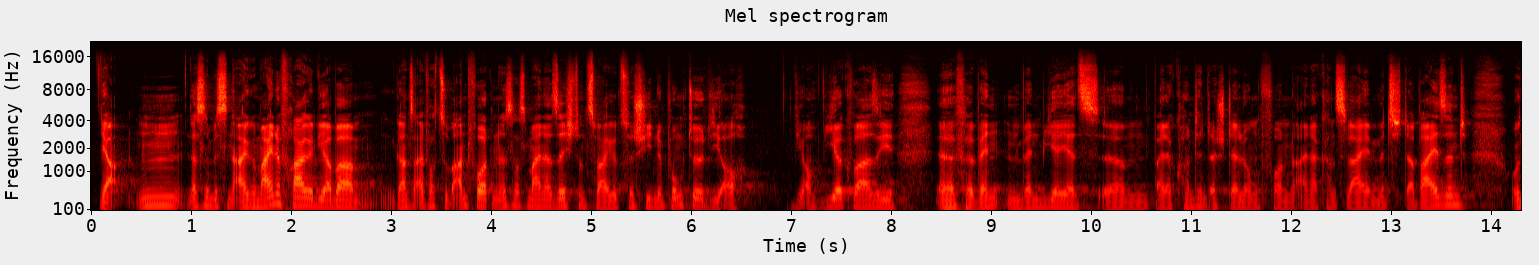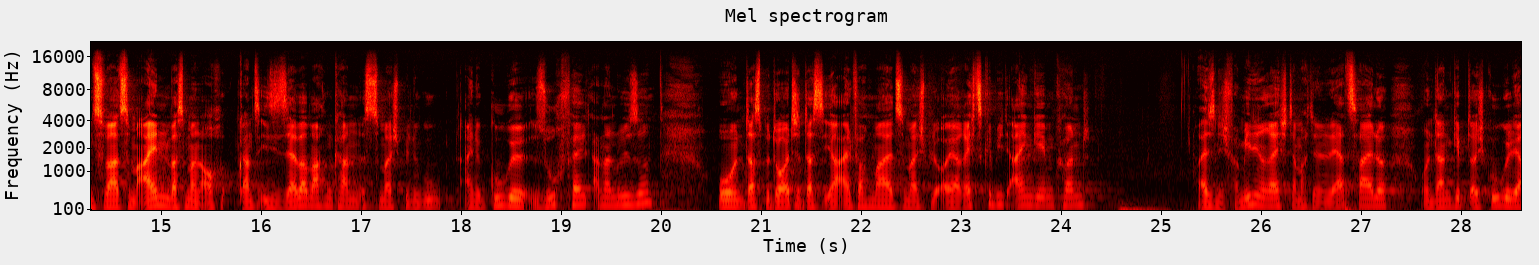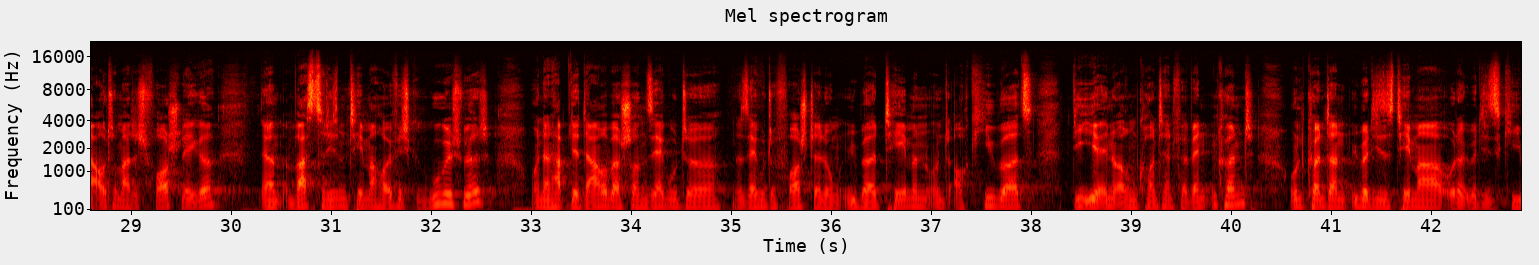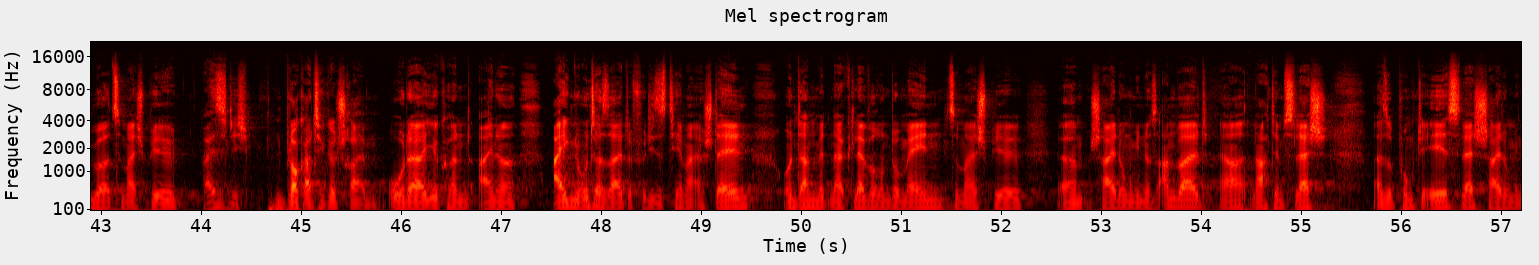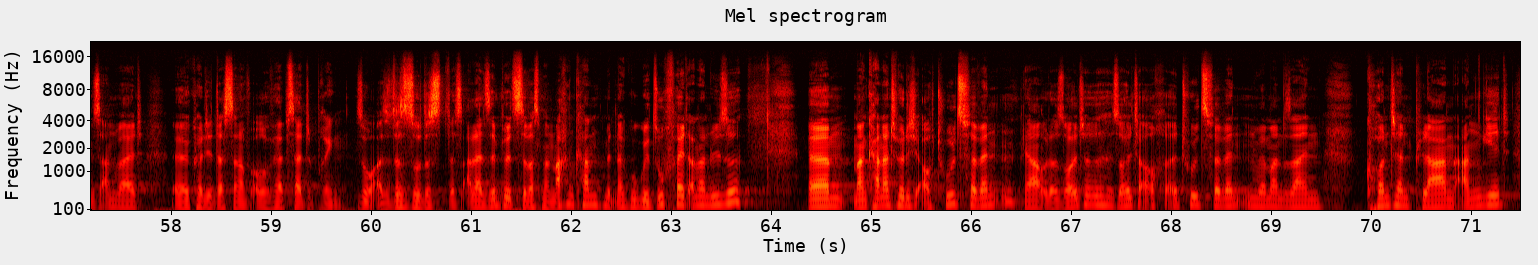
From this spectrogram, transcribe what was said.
Ja, mm, das ist ein bisschen eine allgemeine Frage, die aber ganz einfach zu beantworten ist aus meiner Sicht. Und zwar gibt es verschiedene Punkte, die auch, die auch wir quasi äh, verwenden, wenn wir jetzt ähm, bei der Content-Erstellung von einer Kanzlei mit dabei sind. Und zwar zum einen, was man auch ganz easy selber machen kann, ist zum Beispiel eine Google-Suchfeldanalyse. Und das bedeutet, dass ihr einfach mal zum Beispiel euer Rechtsgebiet eingeben könnt. Weiß ich nicht, Familienrecht, da macht ihr eine Leerzeile und dann gibt euch Google ja automatisch Vorschläge, ähm, was zu diesem Thema häufig gegoogelt wird. Und dann habt ihr darüber schon sehr gute, eine sehr gute Vorstellung über Themen und auch Keywords, die ihr in eurem Content verwenden könnt und könnt dann über dieses Thema oder über dieses Keyword zum Beispiel, weiß ich nicht, einen Blogartikel schreiben oder ihr könnt eine eigene Unterseite für dieses Thema erstellen und dann mit einer cleveren Domain, zum Beispiel ähm, Scheidung-Anwalt, ja, nach dem Slash, also .de slash Scheidung-Anwalt, äh, könnt ihr das dann auf eure Webseite bringen. So, also das ist so das, das Allersimpelste, was man machen kann mit einer Google-Suchfeldanalyse. Ähm, man kann natürlich auch Tools verwenden, ja, oder sollte, sollte auch äh, Tools verwenden, wenn man seinen Contentplan angeht.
